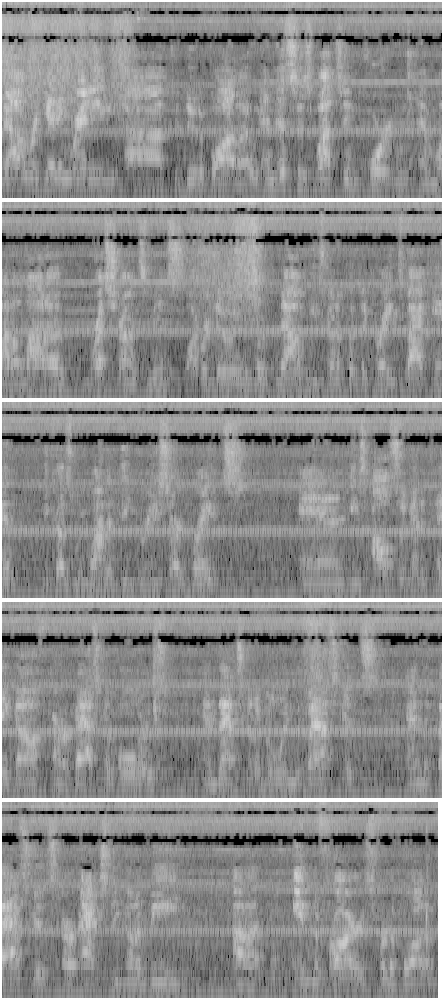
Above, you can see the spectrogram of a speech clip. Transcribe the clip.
now we're getting ready uh, to do the out. And this is what's important and what a lot of restaurants miss. What we're doing is we're, now he's going to put the grates back in because we want to degrease our grates. And he's also going to take off our basket holders, and that's going to go in the baskets. And the baskets are actually going to be uh, in the fryers for the bottom.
